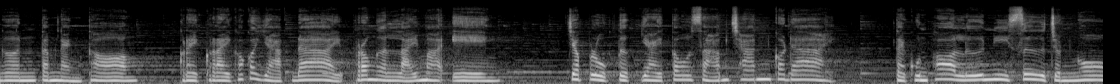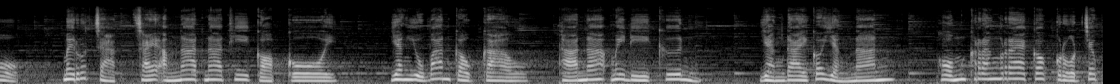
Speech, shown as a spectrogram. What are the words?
เงินตำแหน่งทอง ใครๆเขาก็อยากได้ เพราะเงินไหลมาเอง จะปลูกตึกใหญ่โตสามชั้นก็ได้ แต่คุณพ่อลื้อนี่ซื่อจนโง่ ไม่รู้จักใช้อำนาจหน้าที่กอบโกย ยังอยู่บ้านเก่าๆ ฐานะไม่ดีขึ้น อย่างใดก็อย่างนั้น ผมครั้งแรกก็โกรธเจ้าเ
